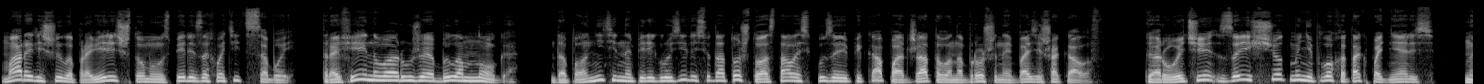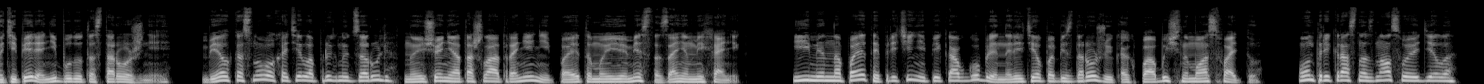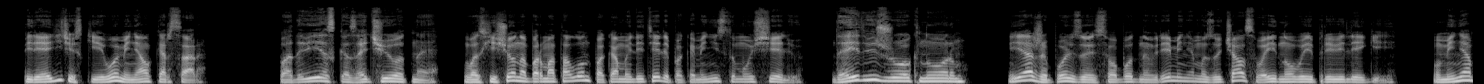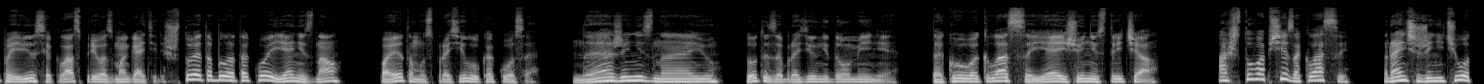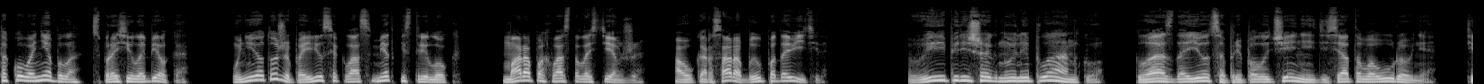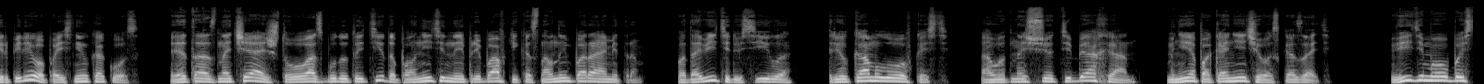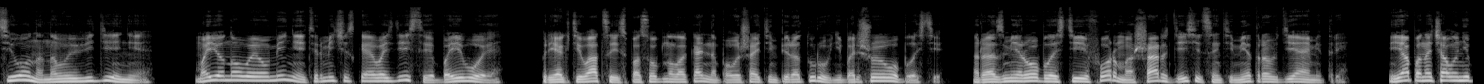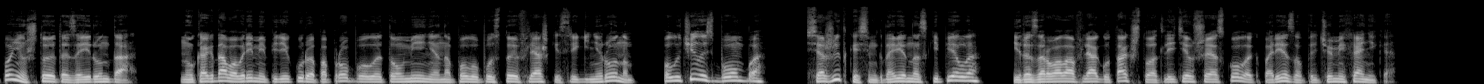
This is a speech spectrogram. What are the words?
Мара решила проверить, что мы успели захватить с собой. Трофейного оружия было много. Дополнительно перегрузили сюда то, что осталось в кузове пикапа, отжатого на брошенной базе шакалов. Короче, за их счет мы неплохо так поднялись. Но теперь они будут осторожнее. Белка снова хотела прыгнуть за руль, но еще не отошла от ранений, поэтому ее место занял механик. И именно по этой причине пикап Гоблин налетел по бездорожью, как по обычному асфальту. Он прекрасно знал свое дело. Периодически его менял корсар. «Подвеска зачетная!» Восхищенно бормотал он, пока мы летели по каменистому ущелью. «Да и движок норм!» Я же, пользуясь свободным временем, изучал свои новые привилегии. У меня появился класс превозмогатель. Что это было такое, я не знал. Поэтому спросил у Кокоса. «Даже не знаю». Тот изобразил недоумение. «Такого класса я еще не встречал». «А что вообще за классы? Раньше же ничего такого не было», спросила Белка. У нее тоже появился класс меткий стрелок. Мара похвасталась тем же, а у Корсара был подавитель. «Вы перешагнули планку. Класс дается при получении десятого уровня», терпеливо пояснил Кокос. «Это означает, что у вас будут идти дополнительные прибавки к основным параметрам. Подавителю сила, стрелкам ловкость. А вот насчет тебя, Хан, мне пока нечего сказать. Видимо, у Бастиона нововведение. Мое новое умение – термическое воздействие, боевое. При активации способно локально повышать температуру в небольшой области. Размер области и форма – шар 10 см в диаметре. Я поначалу не понял, что это за ерунда. Но когда во время перекура попробовал это умение на полупустой фляжке с регенероном, получилась бомба. Вся жидкость мгновенно вскипела и разорвала флягу так, что отлетевший осколок порезал плечо механика.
